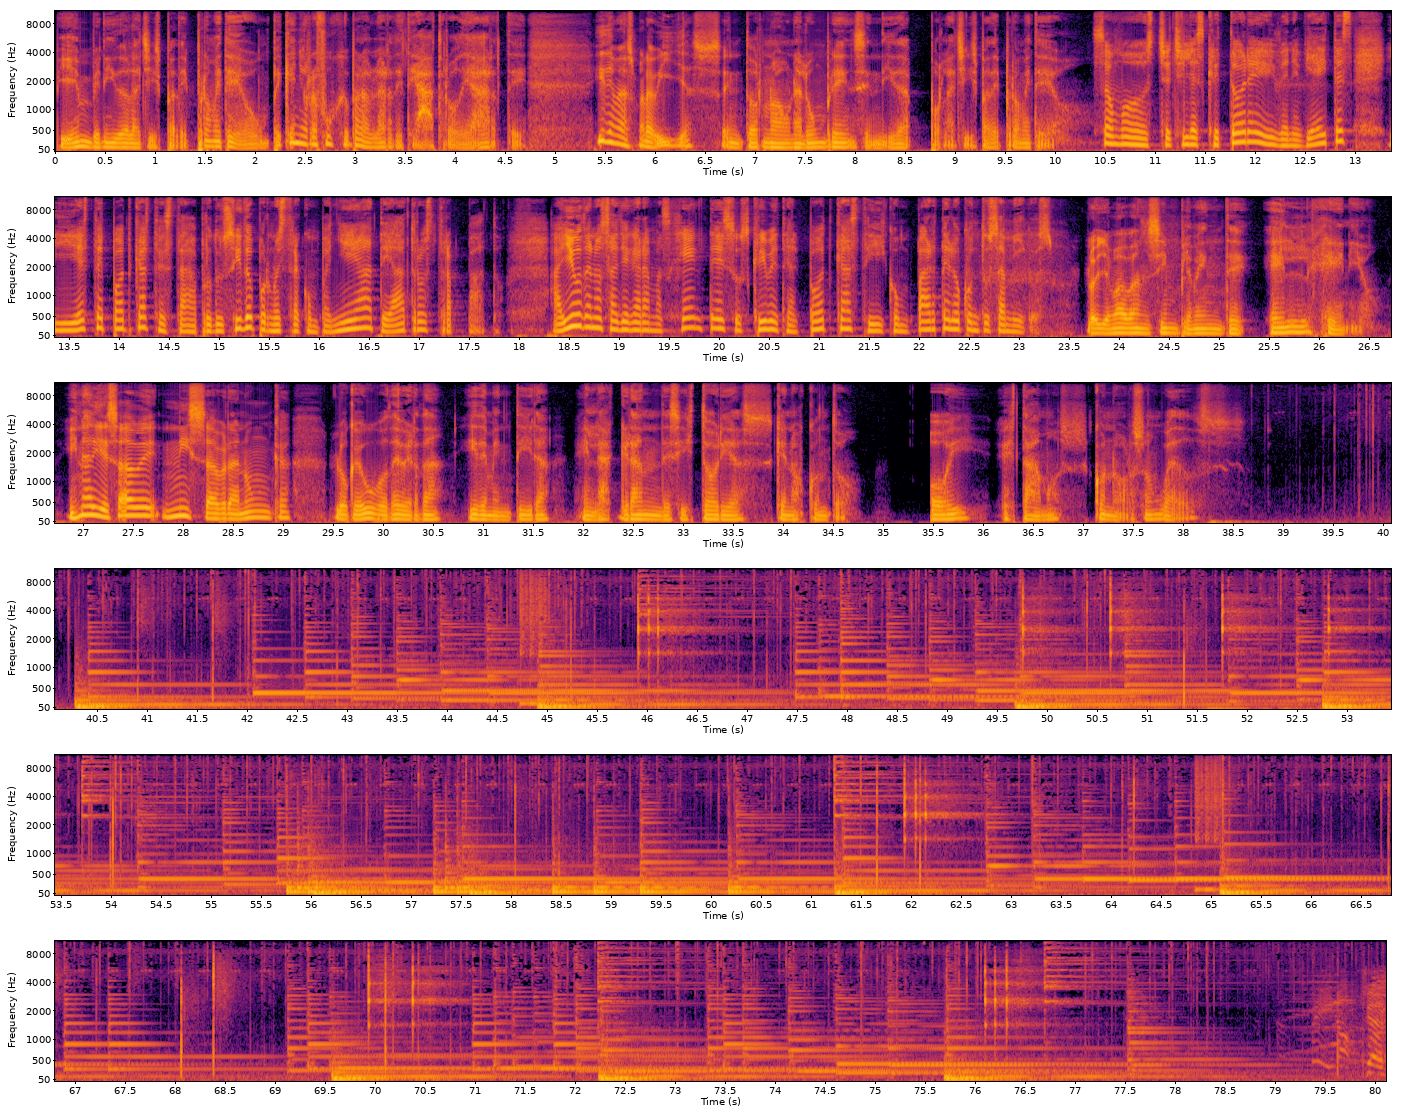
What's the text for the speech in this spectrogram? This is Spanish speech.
Bienvenido a la chispa de Prometeo, un pequeño refugio para hablar de teatro, de arte y demás maravillas en torno a una lumbre encendida por la chispa de Prometeo. Somos Cecilia Escritore y Benevieites y este podcast está producido por nuestra compañía Teatro Strappato. Ayúdanos a llegar a más gente, suscríbete al podcast y compártelo con tus amigos. Lo llamaban simplemente el genio. Y nadie sabe ni sabrá nunca lo que hubo de verdad y de mentira en las grandes historias que nos contó. Hoy estamos con Orson Welles.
